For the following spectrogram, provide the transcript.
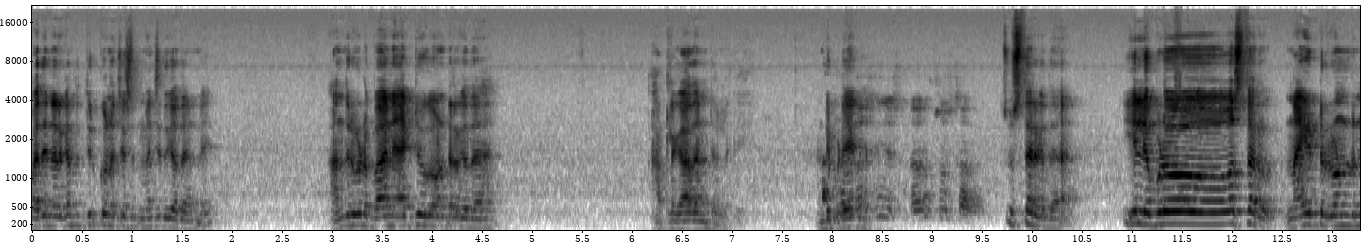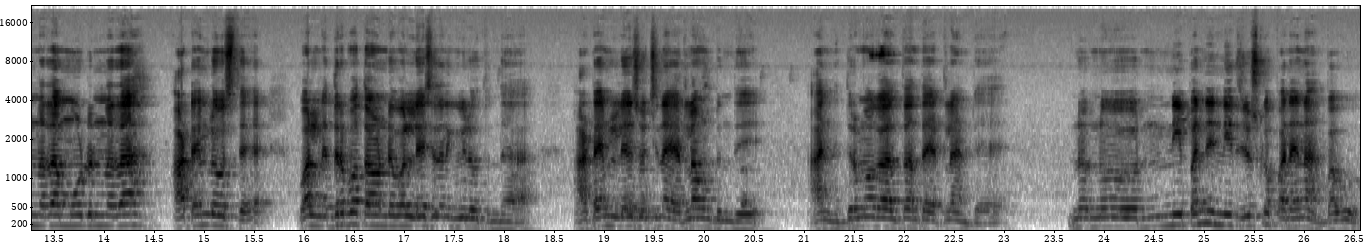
పదిన్నరకంతా తిరుక్కొని వచ్చేసింది మంచిది కదండి. అందరూ కూడా బాగానే యాక్టివ్గా ఉంటారు కదా. అట్లా కాదంట వాళ్ళకి. అంటే ఇప్పుడు చూస్తారు కదా. వీళ్ళు ఎప్పుడో వస్తారు. నైట్ రెండున్నర మూడున్నర ఆ టైంలో వస్తే వాళ్ళు నిద్రపోతూ ఉండే వాళ్ళు లేచేదానికి వీలవుతుందా? ఆ టైంలో లేచి వచ్చినా ఎట్లా ఉంటుంది? ఆ నిద్రమోగాలతో అంతా ఎట్లా అంటే నువ్వు నీ పని నీది చూసుకో పనేనా బాబు?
